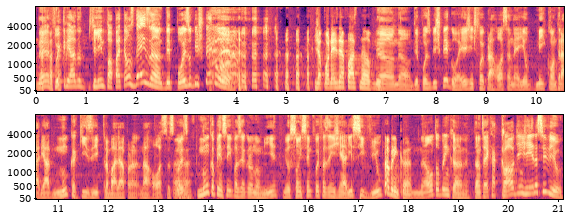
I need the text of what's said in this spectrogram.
né? Fui criado filhinho do papai até uns 10 anos. Depois o bicho pegou. Japonês não é fácil, não, filho. Não, não. Depois o bicho pegou. Aí a gente foi pra roça, né? E eu, meio contrariado, nunca quis ir trabalhar pra, na roça, as uhum. coisas. Nunca pensei em fazer agronomia. Meu sonho sempre foi fazer engenharia civil. Tá brincando? Não tô brincando. Tanto é que a Cláudia é engenheira civil,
